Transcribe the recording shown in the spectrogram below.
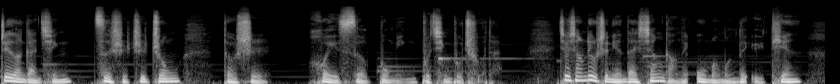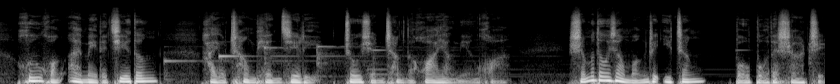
这段感情自始至终都是晦涩不明、不清不楚的，就像六十年代香港那雾蒙蒙的雨天、昏黄暧昧的街灯，还有唱片机里周璇唱的《花样年华》，什么都像蒙着一张薄薄的纱纸，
